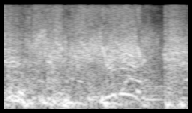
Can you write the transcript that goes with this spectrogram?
こ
